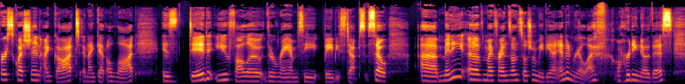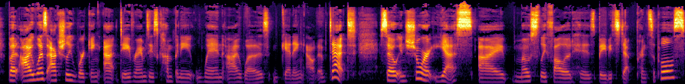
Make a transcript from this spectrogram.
first question I got and I get a lot is did you follow the Ramsey baby steps? So uh, many of my friends on social media and in real life already know this, but I was actually working at Dave Ramsey's company when I was getting out of debt. So, in short, yes, I mostly followed his baby step principles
